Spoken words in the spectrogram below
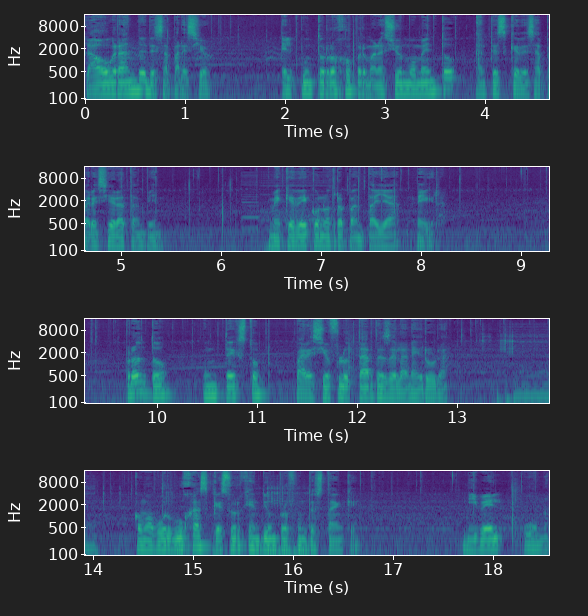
la O grande desapareció. El punto rojo permaneció un momento antes que desapareciera también. Me quedé con otra pantalla negra. Pronto, un texto pareció flotar desde la negrura, como burbujas que surgen de un profundo estanque. Nivel 1.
